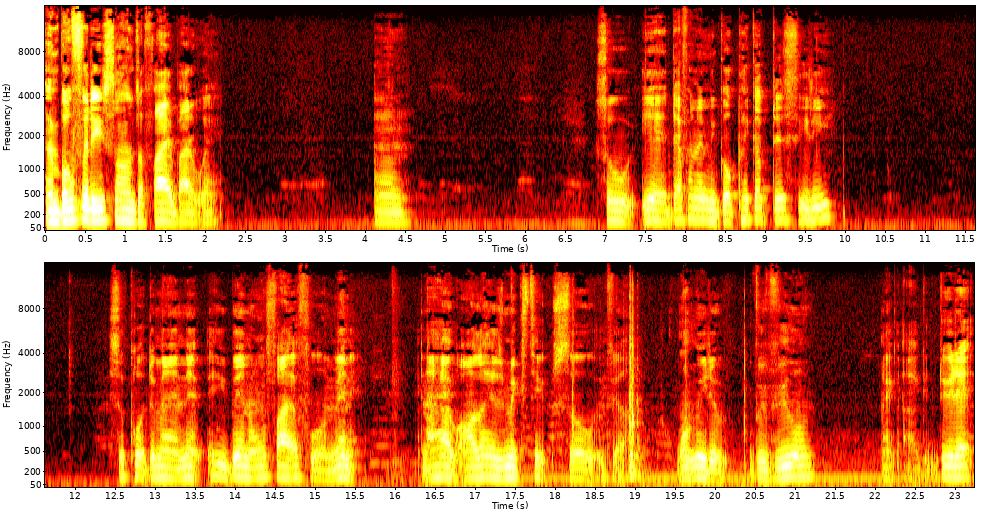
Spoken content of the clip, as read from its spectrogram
And both of these songs are fire, by the way. Um, so, yeah, definitely go pick up this CD. Support the man Nip. He been on fire for a minute. And I have all of his mixtapes. So, if y'all want me to review them, like, I can do that.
